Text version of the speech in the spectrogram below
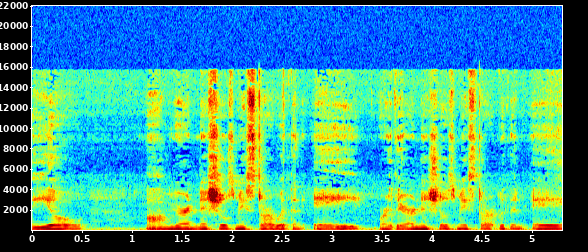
Leo. Um, your initials may start with an A, or their initials may start with an A.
